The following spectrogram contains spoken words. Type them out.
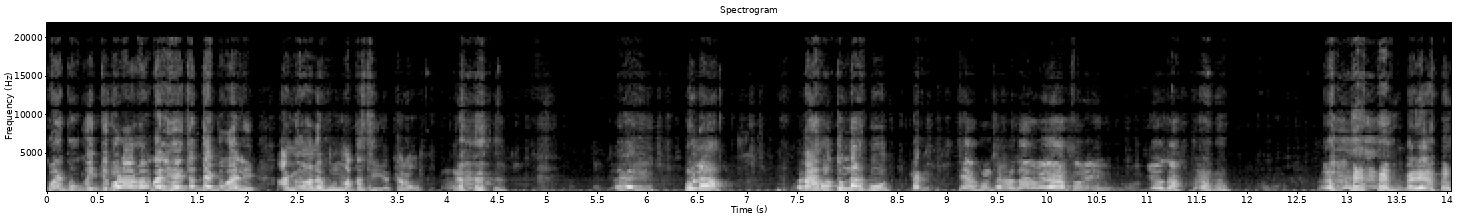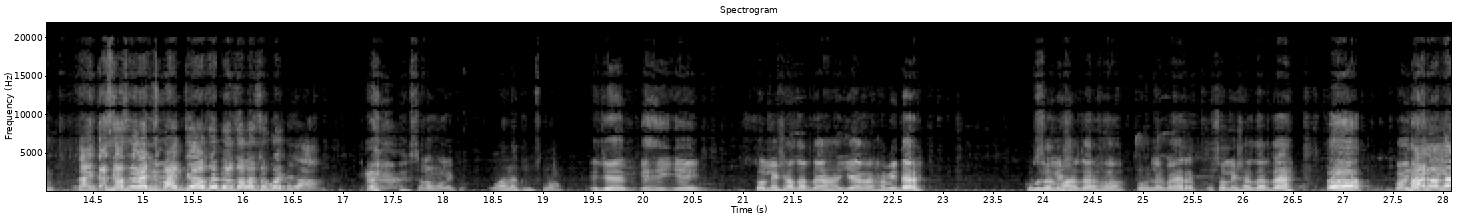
কই কুকীর্তি করার ভাব খালি হেইটা দেখব খালি। আমি অনেক ঘুম মাতাছি খারাপ শুনো রাখো তোমার ফোন তে পঞ্চাশ হাজার বারে যাইতাছি আছে খালি বাইর দিয়ে আছে বেজাল আছে কই দিলাম। আসসালামু আলাইকুম। ওয়ালাইকুম সালাম। এই যে এই চল্লিশ হাজার দা ইয়ার হামিদের। চল্লিশ হাজার হ কহিলার বাইর চল্লিশ হাজার দা। না না না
